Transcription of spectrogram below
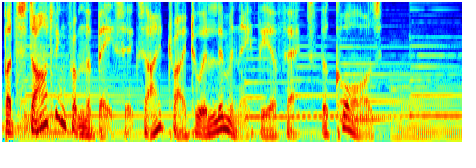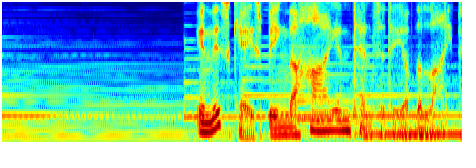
But starting from the basics, I try to eliminate the effects, the cause. In this case being the high intensity of the light.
